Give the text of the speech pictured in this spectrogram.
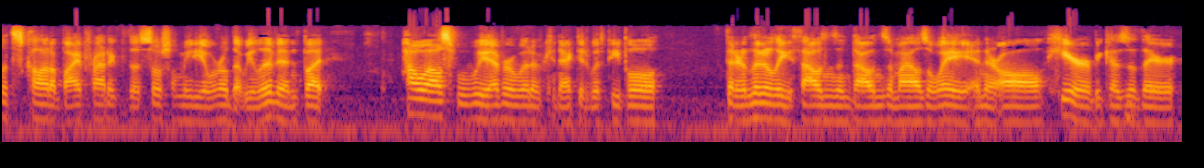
let's call it a byproduct of the social media world that we live in. But how else would we ever would have connected with people that are literally thousands and thousands of miles away, and they're all here because of their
